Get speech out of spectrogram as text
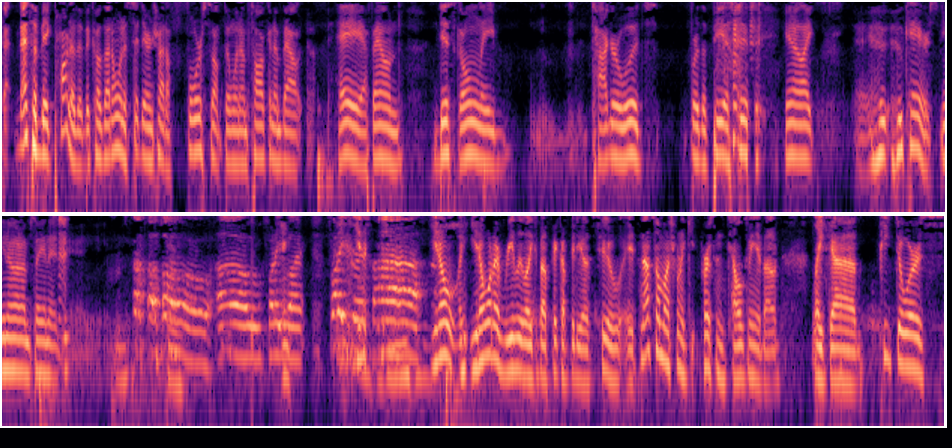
th- that's a big part of it because I don't want to sit there and try to force something when I'm talking about, hey, I found disc only Tiger Woods for the PS2. you know, like, who, who cares? You know what I'm saying? It, Oh, oh, funny one. Funny Chris. Ah. You know, you know what I really like about pickup videos too? It's not so much when a person tells me about, like, uh, Pete Doors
